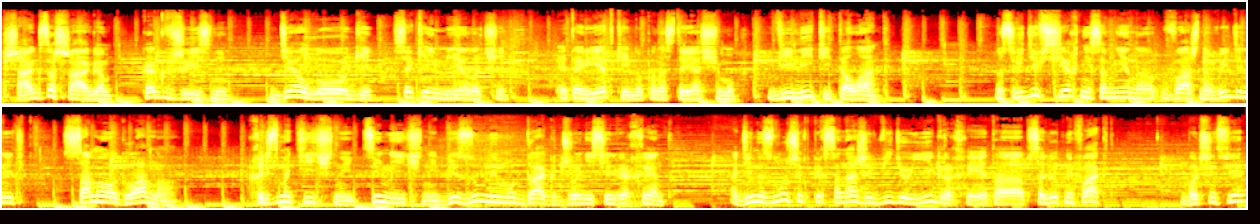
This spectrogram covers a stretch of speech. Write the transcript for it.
шаг за шагом, как в жизни – диалоги, всякие мелочи. Это редкий, но по-настоящему великий талант. Но среди всех, несомненно, важно выделить самого главного. Харизматичный, циничный, безумный мудак Джонни Сильверхенд. Один из лучших персонажей в видеоиграх, и это абсолютный факт. В большинстве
